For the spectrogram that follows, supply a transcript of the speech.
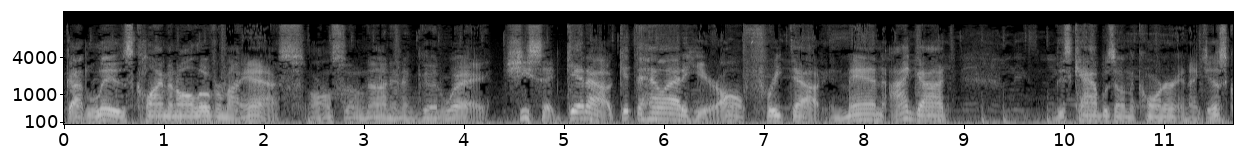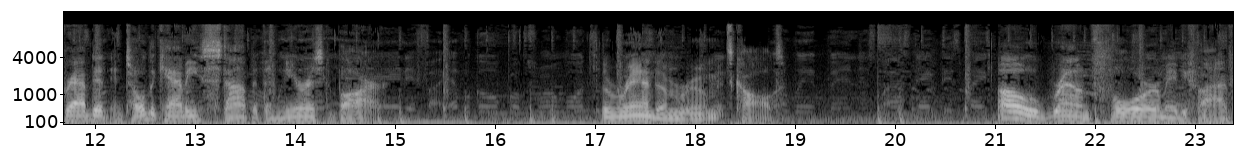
got Liz climbing all over my ass, also not in a good way. She said, Get out, get the hell out of here, all freaked out, and man, I got. This cab was on the corner, and I just grabbed it and told the cabbie, Stop at the nearest bar. The Random Room, it's called. Oh, round four, maybe five.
